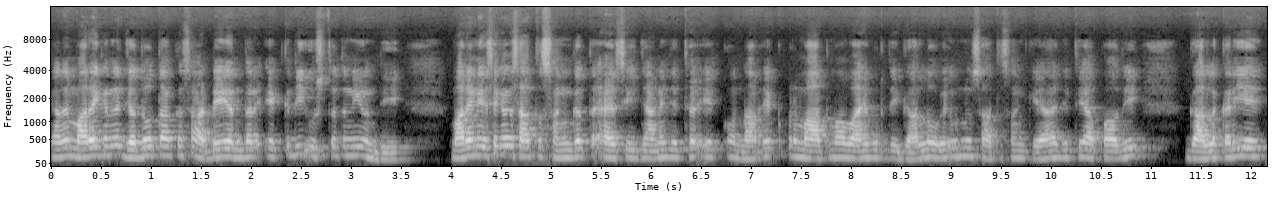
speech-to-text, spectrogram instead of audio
ਕਹਿੰਦੇ ਮਾਰੇ ਕਹਿੰਦੇ, ਜਦੋਂ ਤੱਕ ਸਾਡੇ ਅੰਦਰ ਇੱਕ ਦੀ ਉਸਤਤ ਨਹੀਂ ਹੁੰਦੀ ਮਾਰੇ ਨੇ ਇਸੇ ਕਹਿੰਦੇ ਸਤ ਸੰਗਤ ਐਸੀ ਜਾਣੇ ਜਿੱਥੇ ਇੱਕ ਹੋਣਾ ਇੱਕ ਪ੍ਰਮਾਤਮਾ ਵਾਹਿਗੁਰੂ ਦੀ ਗੱਲ ਹੋਵੇ, ਉਹਨੂੰ ਸਤ ਸੰਗ ਕਿਹਾ, ਜਿੱਥੇ ਆਪਾਂ ਉਹਦੀ ਗੱਲ ਕਰੀਏ,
